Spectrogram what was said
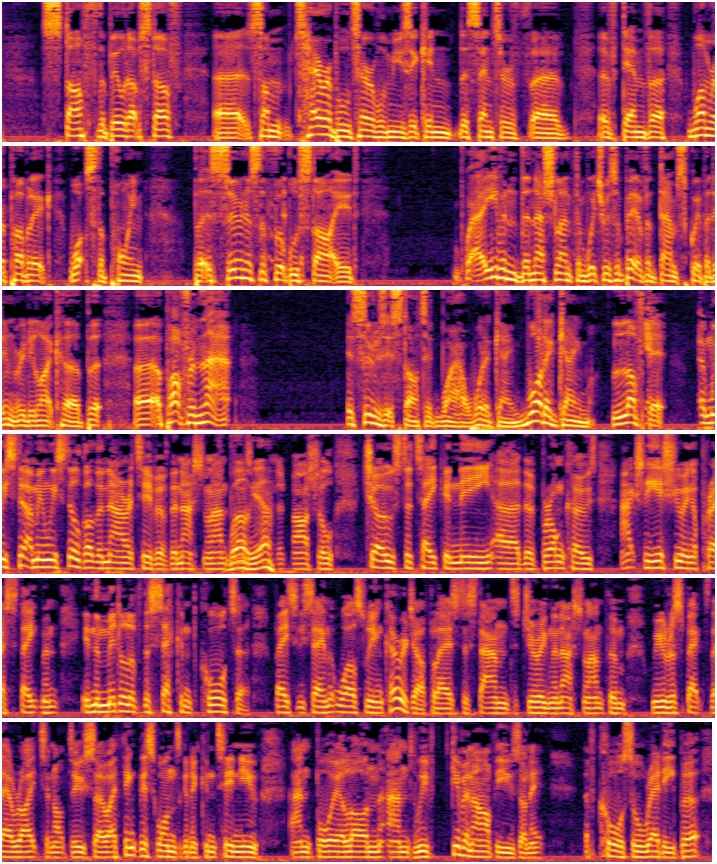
stuff, the build-up stuff, uh, some terrible, terrible music in the center of, uh, of Denver. OneRepublic, what's the point? But as soon as the football started, well, even the national anthem, which was a bit of a damp squib, I didn't really like her. But uh, apart from that, as soon as it started, wow, what a game! What a game! Loved it. And we still, I mean, we still got the narrative of the national anthem. Well, yeah. That Marshall chose to take a knee. Uh, the Broncos actually issuing a press statement in the middle of the second quarter, basically saying that whilst we encourage our players to stand during the national anthem, we respect their right to not do so. I think this one's going to continue and boil on, and we've given our views on it, of course, already. But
